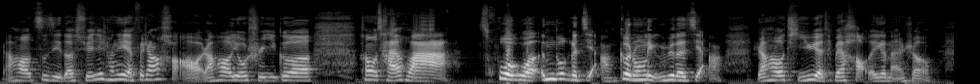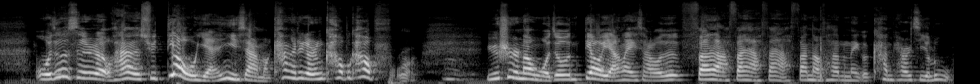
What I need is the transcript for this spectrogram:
然后自己的学习成绩也非常好，然后又是一个很有才华，错过 N 多个奖，各种领域的奖，然后体育也特别好的一个男生。我就是我还要去调研一下嘛，看看这个人靠不靠谱。于是呢，我就调研了一下，我就翻啊翻啊翻啊翻到他的那个看片记录。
